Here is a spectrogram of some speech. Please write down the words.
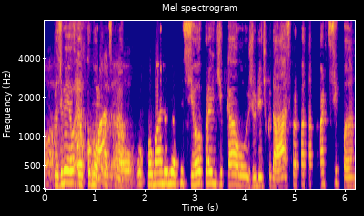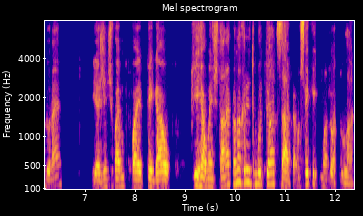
inclusive eu, eu como Aspra, o, o, comando me oficiou para indicar o jurídico da Aspra para estar tá participando, né? E a gente vai, vai pegar o que realmente está, né? Porque eu não acredito muito em WhatsApp, eu não sei quem mandou aquilo lá.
